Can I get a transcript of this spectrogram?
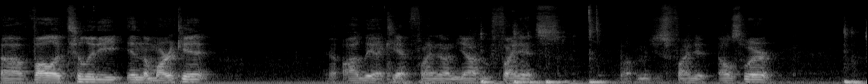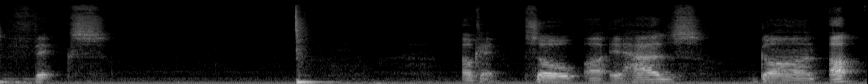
uh, volatility in the market. Oddly, I can't find it on Yahoo Finance, but let me just find it elsewhere. VIX. Okay, so uh, it has gone up,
